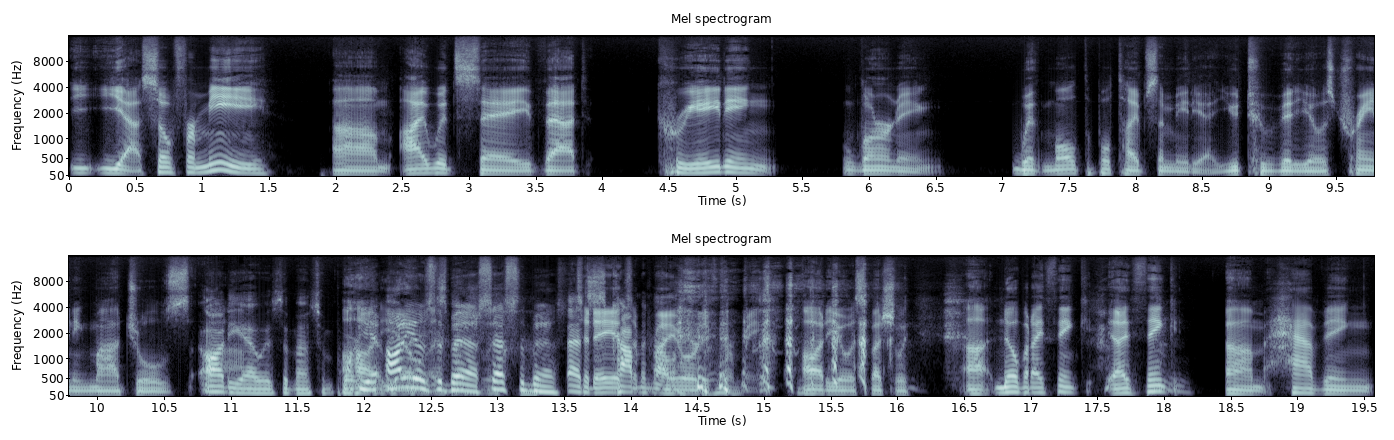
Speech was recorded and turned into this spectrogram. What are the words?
yeah. So for me, um, I would say that creating learning with multiple types of media, YouTube videos, training modules, um, Audio is the most important. yeah, Audio is the best. That's the best. That's today it's a common priority for me audio especially uh, no but i think i think um, having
